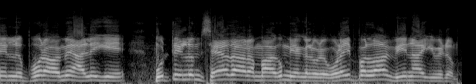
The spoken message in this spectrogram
நெல் பூராவுமே அழுகி முற்றிலும் சேதாரமாகும் எங்களுடைய உழைப்பெல்லாம் வீணாகிவிடும்.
